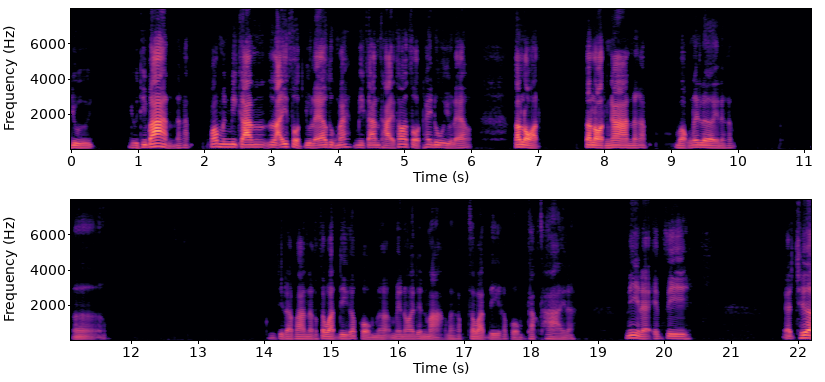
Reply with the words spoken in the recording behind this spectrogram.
อยู่อยู่ที่บ้านนะครับ เพราะมันมีการไลฟ์สดอยู่แล้วถูกไหมมีการถ่ายทอดสดให้ดูอยู่แล้ว ตลอดตลอดงานนะครับ บอกได้เลยนะครับ เออคุณจิรพันธ์นะครับสวัสดีครับผมนะไม่น้อยเดนมาร์กนะครับ สวัสดีครับผมทักทายนะ นี่แหละ FC แอดเชื่อ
